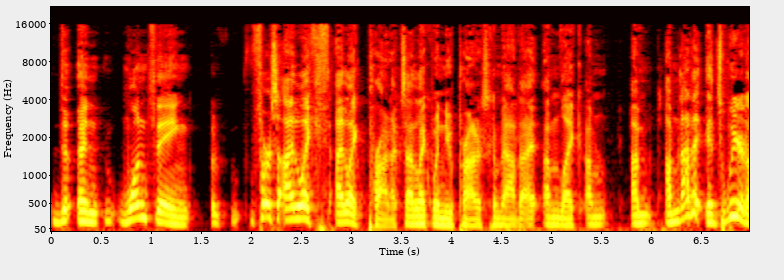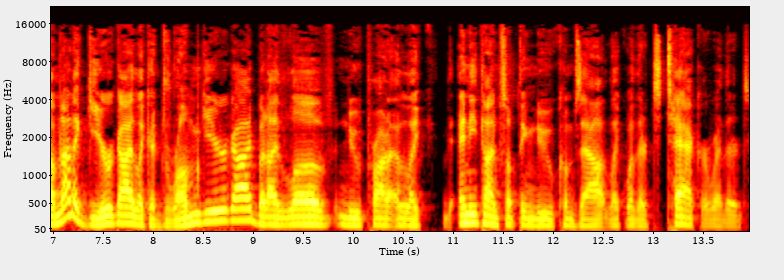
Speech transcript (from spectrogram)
the, and one thing, first, I like I like products. I like when new products come out. I, I'm like I'm I'm I'm not a, it's weird. I'm not a gear guy, like a drum gear guy, but I love new product. Like anytime something new comes out, like whether it's tech or whether it's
